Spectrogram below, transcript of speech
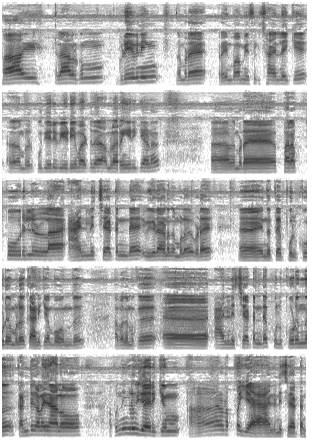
ഹായ് എല്ലാവർക്കും. Good evening. നമ്മുടെ റെയിൻബോ മ്യൂസിക് ചാനലിലേക്ക് അത് നമ്മളൊരു പുതിയൊരു വീഡിയോ ആയിട്ട് നമ്മൾ ഇറങ്ങിയിരിക്കുകയാണ് നമ്മുടെ പറപ്പൂരിലുള്ള ആന്റണി ചേട്ടന്റെ വീടാണ് നമ്മൾ ഇവിടെ ഇന്നത്തെ പുൽക്കൂട് നമ്മൾ കാണിക്കാൻ പോകുന്നത്. അപ്പോൾ നമുക്ക് ആ, പുൽക്കൂടൊന്ന് കണ്ടു കളഞ്ഞാലോ? അപ്പം നിങ്ങൾ വിചാരിക്കും ആരടപ്പ ഈ ആന്റണി ചേട്ടൻ?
